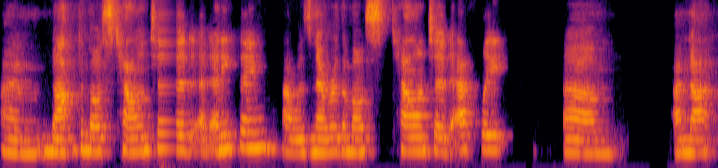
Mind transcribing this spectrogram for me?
I'm not the most talented at anything. I was never the most talented athlete. Um, I'm not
